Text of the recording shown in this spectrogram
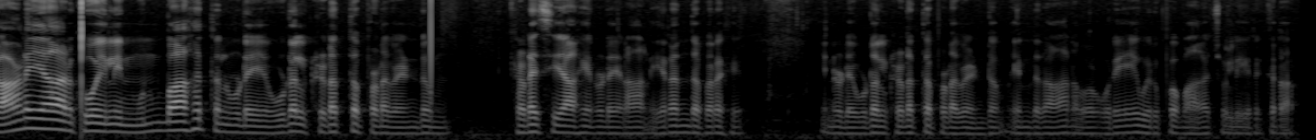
காளையார் கோயிலின் முன்பாக தன்னுடைய உடல் கிடத்தப்பட வேண்டும். கடைசியாக என்னுடைய நான் இறந்த பிறகு என்னுடைய உடல் கிடத்தப்பட வேண்டும் என்றுதான் அவர் ஒரே விருப்பமாக சொல்லியிருக்கிறார்.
